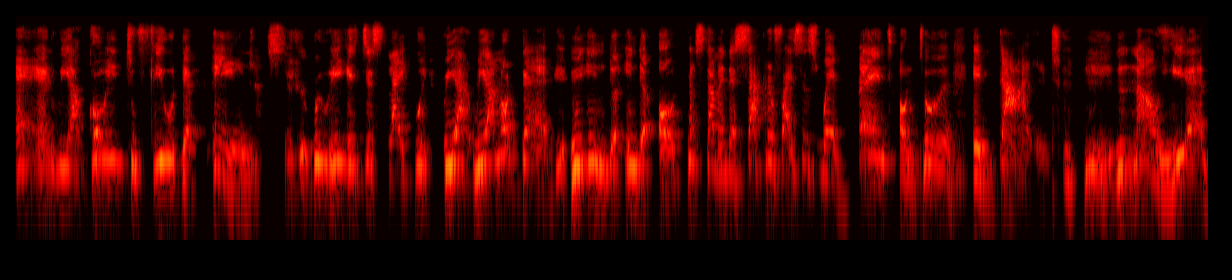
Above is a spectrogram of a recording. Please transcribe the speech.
And we are going to feel the pain. We, it's just like we, we are we are not dead. In the in the Old Testament, the sacrifices were burnt until it died. Now here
